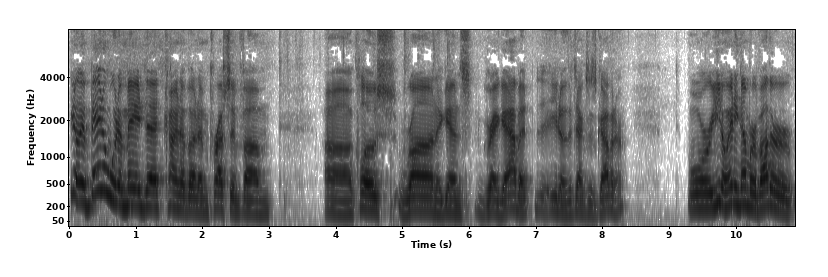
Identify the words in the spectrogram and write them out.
you know, if Beto would have made that kind of an impressive um, uh, close run against Greg Abbott, you know, the Texas governor, or, you know, any number of other,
